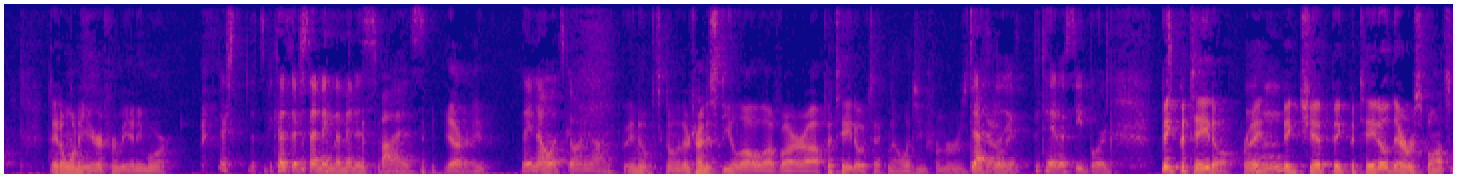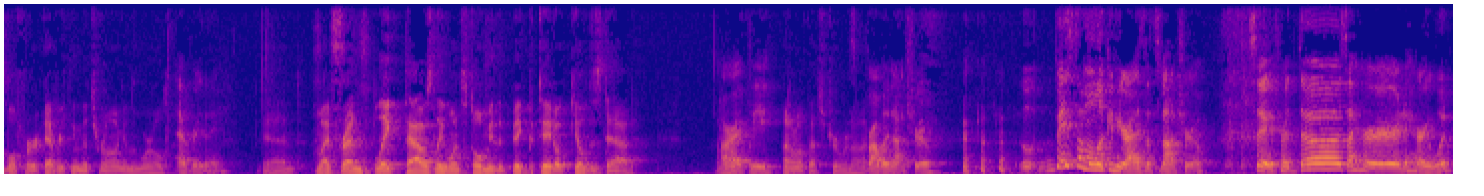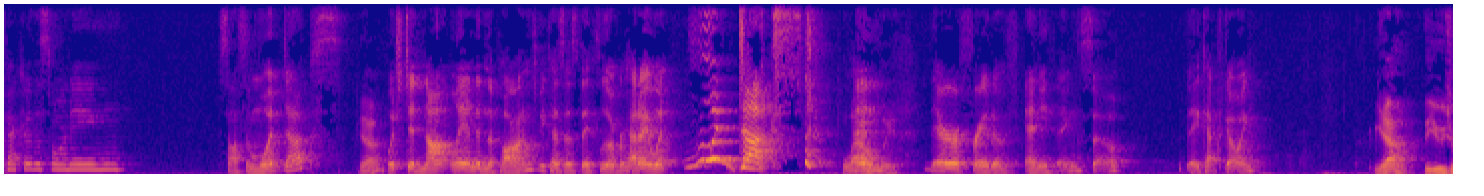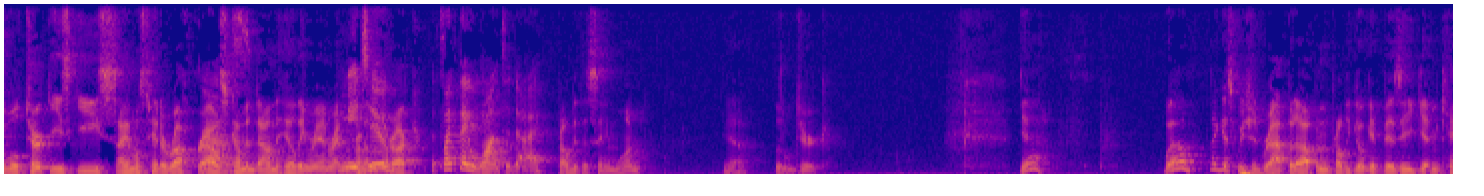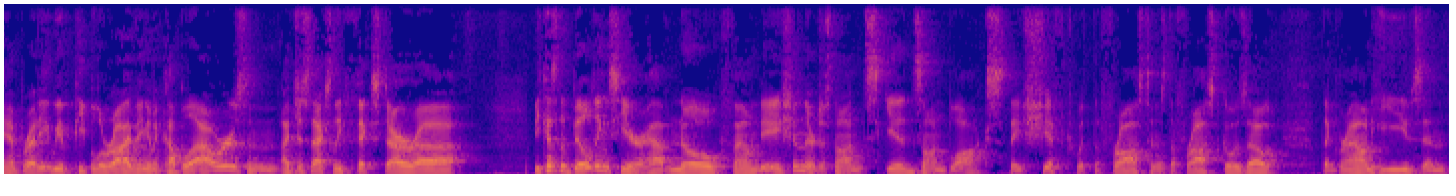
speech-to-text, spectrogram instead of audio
They don't want to hear it from me anymore. There's, that's because they're sending them in as spies. Yeah, right. They know what's going on. They know what's going on. They're trying to steal all of our uh, potato technology from Aroostook Definitely. County. Potato seed board. Big potato, right? Mm-hmm. Big chip, big potato. They're responsible for everything that's wrong in the world. Everything. And my friend Blake Towsley once told me the Big Potato killed his dad. R.I.P. I don't know if that's true or not. Probably not true. Based on the look in your eyes, that's not true. So for those, I heard Hairy Woodpecker this morning. Saw some wood ducks, Yeah, which did not land in the pond because as they flew overhead, I went wood ducks loudly. They're afraid of anything, so they kept going. Yeah, the usual turkeys, geese. I almost hit a ruffed grouse Grouse. coming down the hill. He ran right in Me front of the truck. It's like they want to die. Probably the same one. Yeah, little jerk. Yeah. Well, I guess we should wrap it up and probably go get busy getting camp ready. We have people arriving in a couple of hours, and I just actually fixed our. Uh, because the buildings here have no foundation, they're just on skids on blocks. They shift with the frost, and as the frost goes out, the ground heaves, and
